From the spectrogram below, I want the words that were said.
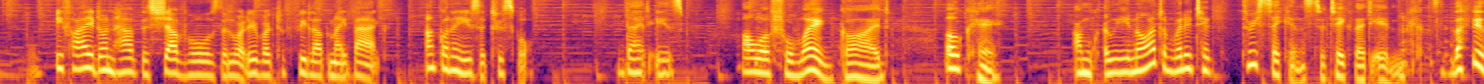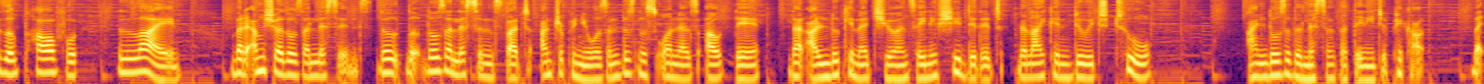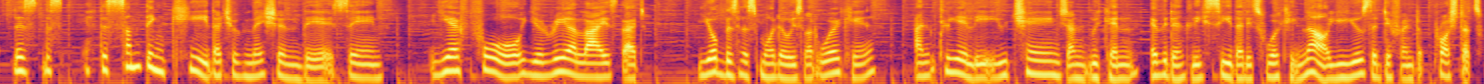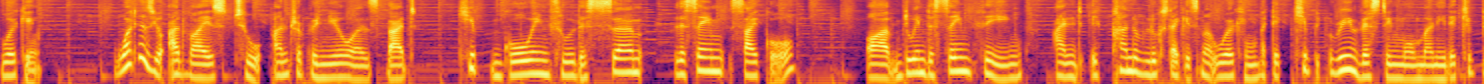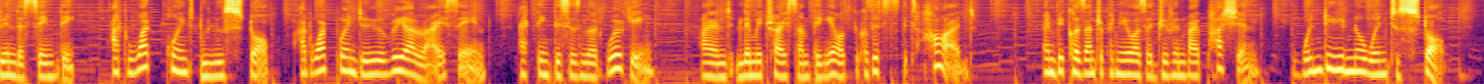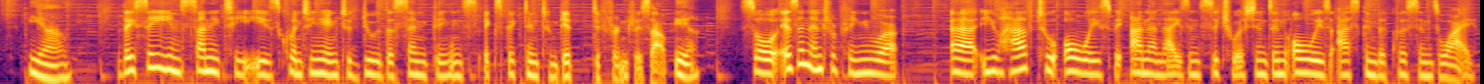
if I don't have the shovels and whatever to fill up my bag, I'm gonna use a teaspoon. That is powerful. My God. Okay. I'm, you know what? I'm going to take three seconds to take that in because that is a powerful line. But I'm sure those are lessons. Those, are lessons that entrepreneurs and business owners out there that are looking at you and saying, if she did it, then I can do it too. And those are the lessons that they need to pick out. But there's this there's something key that you've mentioned there, saying year four you realize that your business model is not working and clearly you change and we can evidently see that it's working now you use a different approach that's working what is your advice to entrepreneurs that keep going through the same the same cycle or doing the same thing and it kind of looks like it's not working but they keep reinvesting more money they keep doing the same thing at what point do you stop at what point do you realize saying i think this is not working and let me try something else because it's it's hard. And because entrepreneurs are driven by passion, when do you know when to stop? Yeah. They say insanity is continuing to do the same things, expecting to get different results. Yeah. So, as an entrepreneur, uh, you have to always be analyzing situations and always asking the questions why.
